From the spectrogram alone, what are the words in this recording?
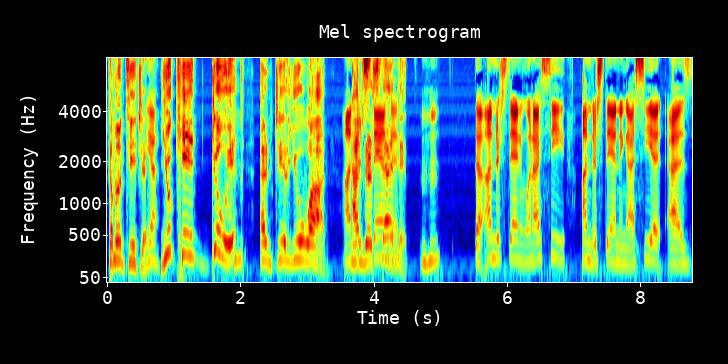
Come on, teacher. Yeah. You can't do it mm-hmm. until you what? Understand, understand it. it. The understanding, when I see understanding, I see it as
